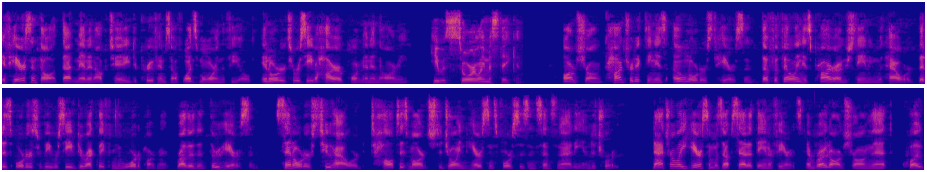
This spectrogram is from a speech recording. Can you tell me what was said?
If Harrison thought that meant an opportunity to prove himself once more in the field in order to receive a higher appointment in the Army, he was sorely mistaken. Armstrong, contradicting his own orders to Harrison, though fulfilling his prior understanding with Howard that his orders would be received directly from the War Department rather than through Harrison, sent orders to Howard to halt his march to join Harrison's forces in Cincinnati and Detroit. Naturally, Harrison was upset at the interference and wrote Armstrong that, quote,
